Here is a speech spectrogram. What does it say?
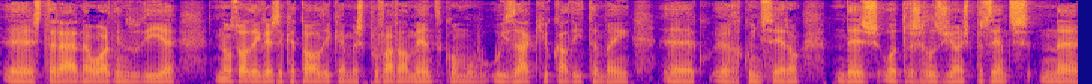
uh, estará na ordem do dia, não só da Igreja Católica, mas provavelmente, como o Isaac e o Cali também uh, reconheceram, das outras religiões presentes na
